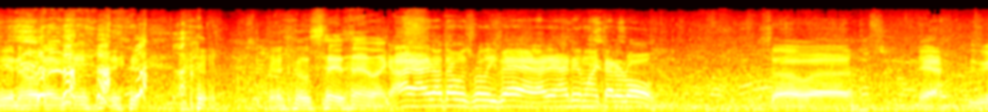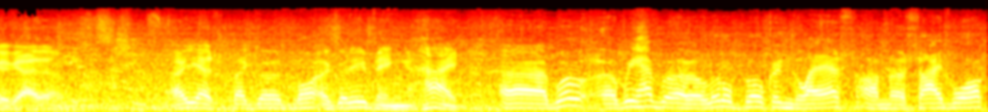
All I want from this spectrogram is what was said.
You know what I mean? He'll say that like I, I thought that was really bad. I, I didn't like that at all. So uh, yeah, he's a good guy though. Uh, yes, but good, mor- uh, good evening. Hi. Uh, we're, uh, we have a little broken glass on the sidewalk.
